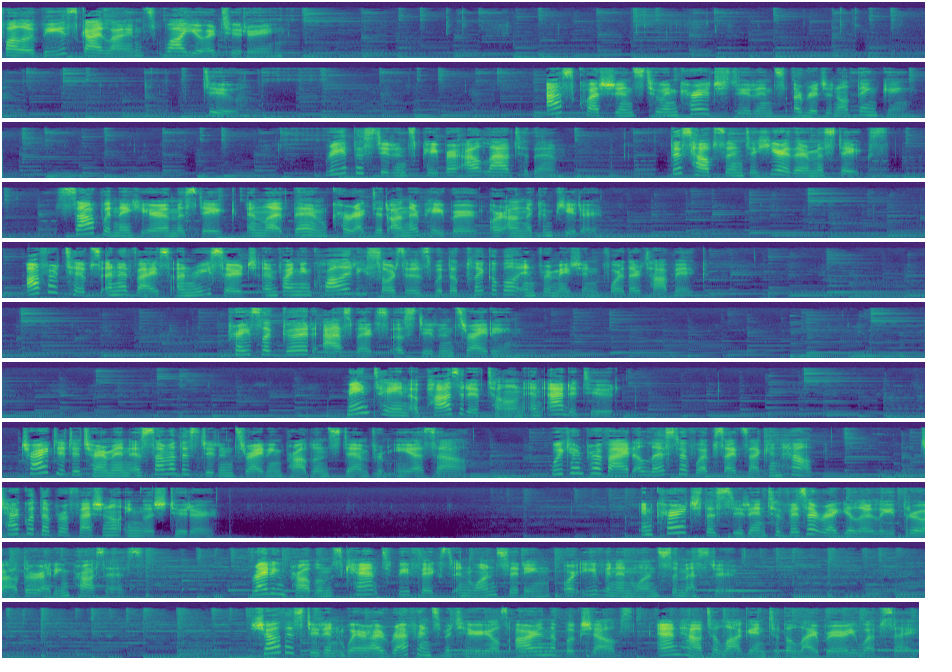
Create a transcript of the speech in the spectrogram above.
Follow these guidelines while you are tutoring. Do. Ask questions to encourage students' original thinking. Read the student's paper out loud to them. This helps them to hear their mistakes. Stop when they hear a mistake and let them correct it on their paper or on the computer. Offer tips and advice on research and finding quality sources with applicable information for their topic. Praise the good aspects of students' writing. Maintain a positive tone and attitude. Try to determine if some of the students' writing problems stem from ESL. We can provide a list of websites that can help. Check with a professional English tutor. Encourage the student to visit regularly throughout the writing process. Writing problems can't be fixed in one sitting or even in one semester. Show the student where our reference materials are in the bookshelves and how to log into the library website.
